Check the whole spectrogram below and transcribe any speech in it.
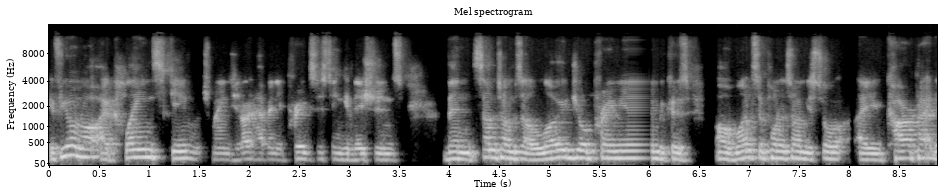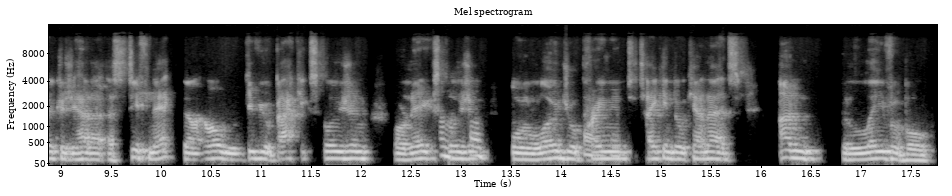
If you're not a clean skin, which means you don't have any pre-existing conditions, then sometimes they'll load your premium because oh, once upon a time you saw a chiropractor because you had a, a stiff neck. They're like, oh, we'll give you a back exclusion or a neck exclusion, uh-huh. or load your premium to take into account. Now it's unbelievable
